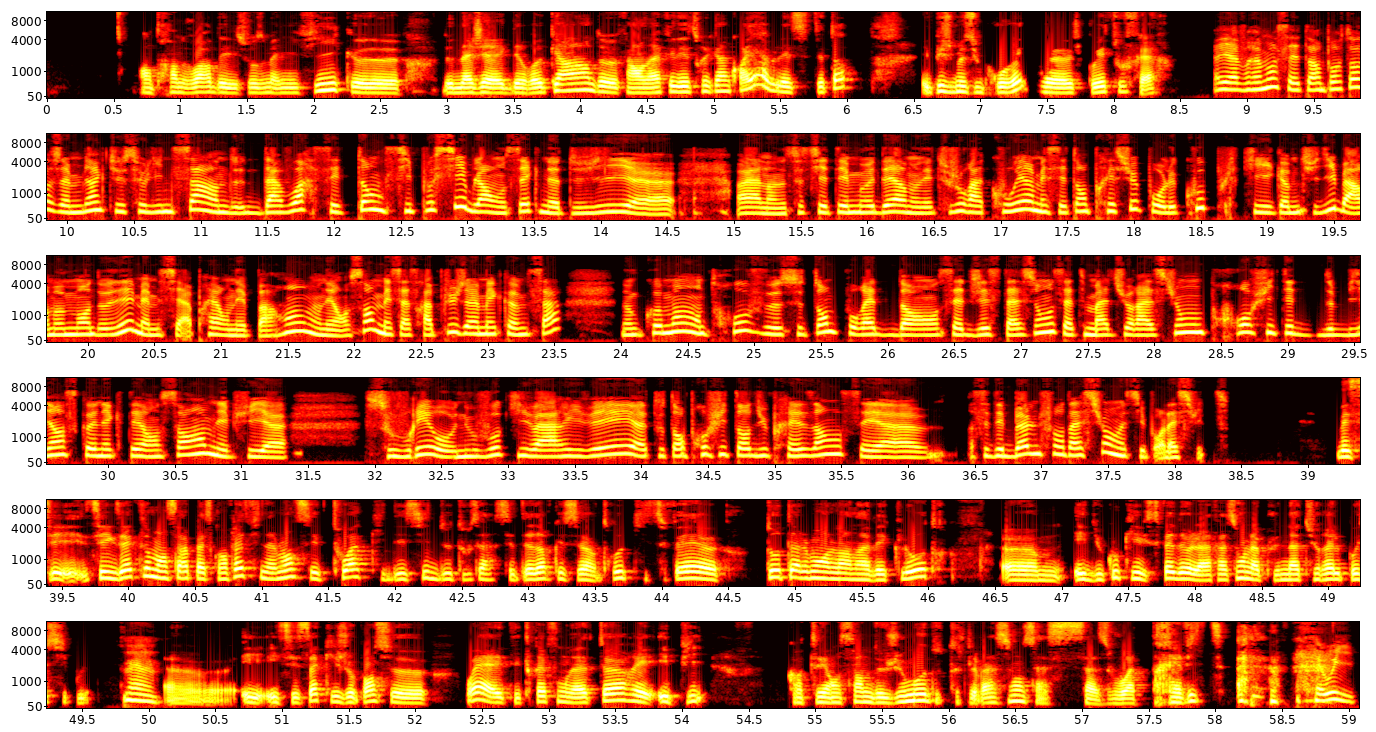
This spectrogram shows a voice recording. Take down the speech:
en train de voir des choses magnifiques, euh, de nager avec des requins, de, enfin, on a fait des trucs incroyables et c'était top. Et puis je me suis prouvé que je pouvais tout faire. Il y a vraiment cette importance, j'aime bien que tu soulignes ça, hein, d'avoir ces temps si possible. Hein. On sait que notre vie, euh, voilà, dans notre société moderne, on est toujours à courir, mais c'est temps précieux pour le couple qui, comme tu dis, bah, à un moment donné, même si après on est parents, on est ensemble, mais ça sera plus jamais comme ça. Donc comment on trouve ce temps pour être dans cette gestation, cette maturation, profiter de bien se connecter ensemble et puis euh, s'ouvrir au nouveau qui va arriver, euh, tout en profitant du présent? C'est c'est des bonnes fondations aussi pour la suite. Mais c'est exactement ça, parce qu'en fait, finalement, c'est toi qui décides de tout ça. C'est-à-dire que c'est un truc qui se fait euh, totalement l'un avec l'autre, euh, et du coup qui se fait de la façon la plus naturelle possible. Euh, et, et c'est ça qui, je pense, euh, ouais, a été très fondateur. Et, et puis, quand tu es enceinte de jumeaux, de toute façon, ça, ça se voit très vite. Eh oui.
